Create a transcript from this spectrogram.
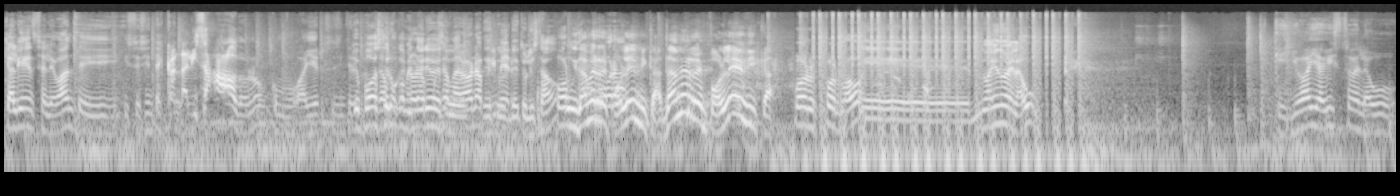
que alguien se levante y, y se siente escandalizado, ¿no? Como ayer se sintió ¿Yo puedo hacer un porque no comentario de tu, de tu- primero. de tu listado? Por Uy, dame favor, repolémica, dame repolémica. Por, por favor. Eh, no hay uno de la U. Que yo haya visto de la U,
